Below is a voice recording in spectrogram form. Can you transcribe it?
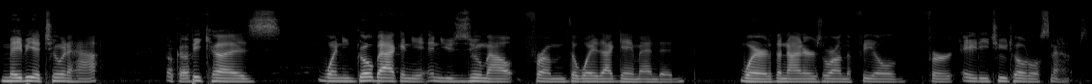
maybe a two and a half. Okay. Because when you go back and you and you zoom out from the way that game ended, where the Niners were on the field for 82 total snaps,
